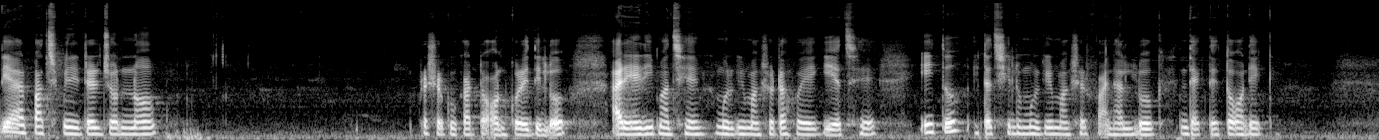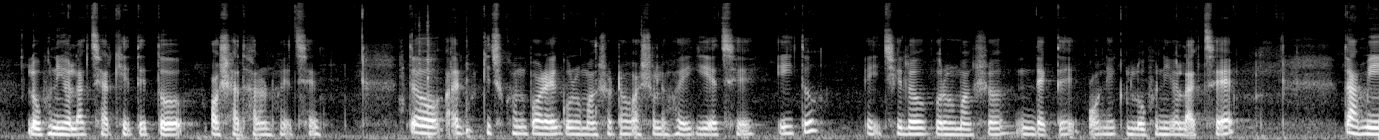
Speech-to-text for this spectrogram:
দিয়ে আর পাঁচ মিনিটের জন্য প্রেশার কুকারটা অন করে দিল। আর এরই মাঝে মুরগির মাংসটা হয়ে গিয়েছে। এই তো, এটা ছিল মুরগির মাংসের ফাইনাল লুক দেখতে তো অনেক লোভনীয় লাগছে আর খেতে তো অসাধারণ হয়েছে। তো আর কিছুক্ষণ পরে গরুর মাংসটাও আসলে হয়ে গিয়েছে। এই তো, এই ছিল গরুর মাংস। দেখতে অনেক লোভনীয় লাগছে। তো আমি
